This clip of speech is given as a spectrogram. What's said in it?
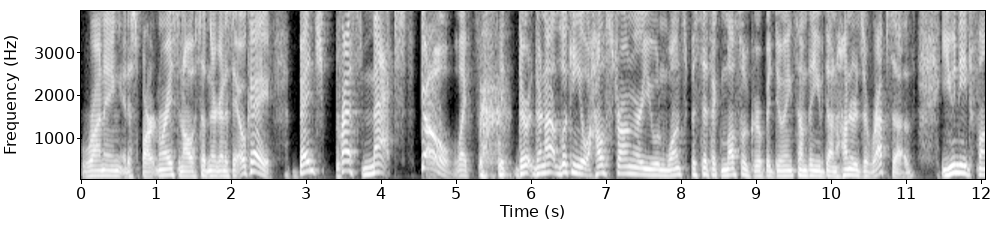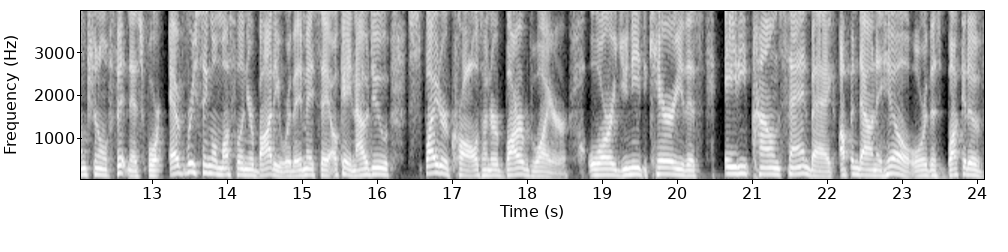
running at a spartan race and all of a sudden they're going to say okay bench press max go. Like it, they're they're not looking at how strong are you in one specific muscle group at doing something you've done hundreds of reps reps of. You need functional fitness for every single muscle in your body where they may say, okay, now do spider crawls under barbed wire, or you need to carry this 80 pound sandbag up and down a hill, or this bucket of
